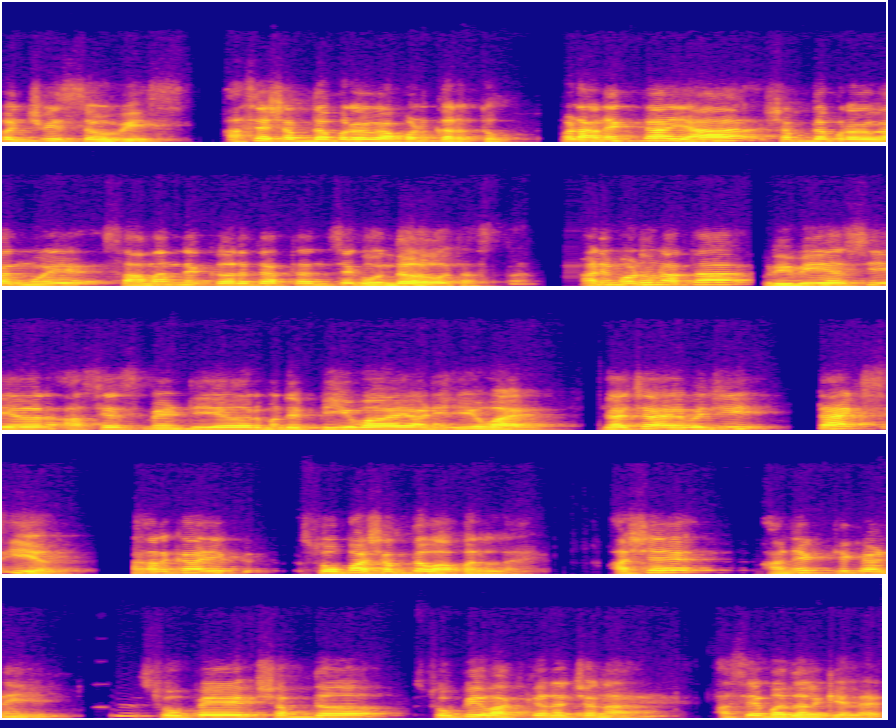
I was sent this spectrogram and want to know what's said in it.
पंचवीस सव्वीस असे शब्दप्रयोग आपण करतो. पण अनेकदा ह्या शब्दप्रयोगांमुळे सामान्य करदात्यांचे गोंधळ होत असतात. आणि म्हणून आता प्रिव्हियस इयर असेसमेंट इयरमध्ये पी वाय आणि ए वाय याच्याऐवजी टॅक्स इयर सारखा एक सोपा शब्द वापरला आहे. असे अनेक ठिकाणी सोपे शब्द सोपी वाक्यरचना असे बदल केलेत.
